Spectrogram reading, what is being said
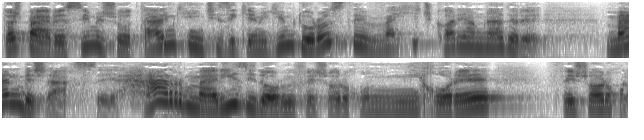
داشت بررسی می‌شد. تا که این چیزی که میگیم درسته و هیچ کاری هم نداره. من به شخصه هر مریضی داروی فشار خون می‌خوره فشار خون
